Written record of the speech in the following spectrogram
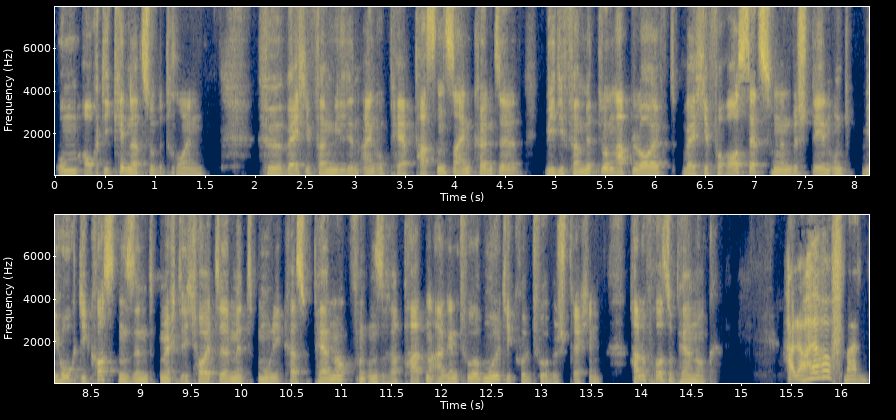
um auch die Kinder zu betreuen. Für welche Familien ein Au-pair passend sein könnte, wie die Vermittlung abläuft, welche Voraussetzungen bestehen und wie hoch die Kosten sind, möchte ich heute mit Monika Supernok von unserer Partneragentur Multikultur besprechen. Hallo, Frau Supernok. Hallo, Herr Hoffmann.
